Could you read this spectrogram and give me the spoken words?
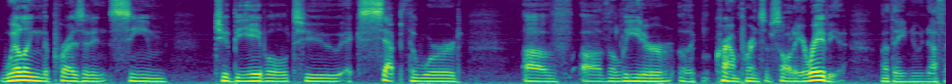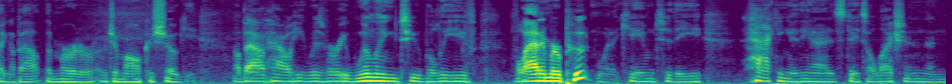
willing the president seemed to be able to accept the word of uh, the leader, uh, the crown prince of Saudi Arabia, that they knew nothing about the murder of Jamal Khashoggi, about how he was very willing to believe Vladimir Putin when it came to the hacking of the United States election and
